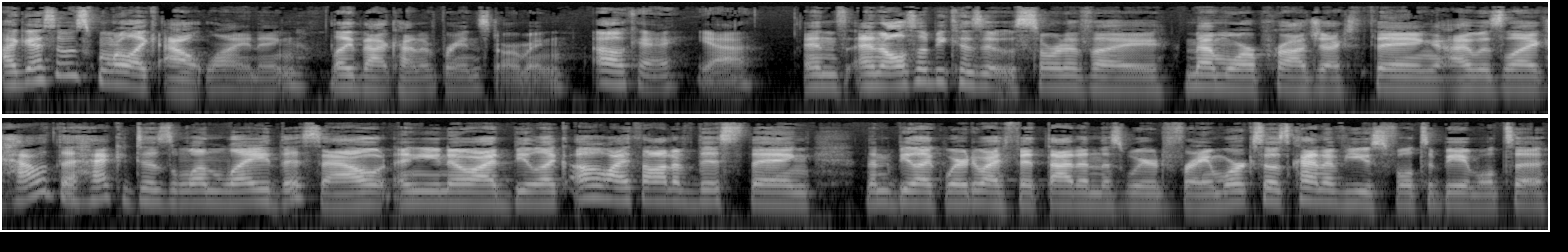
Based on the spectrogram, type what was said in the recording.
I guess it was more like outlining, like that kind of brainstorming. Okay, yeah and and also because it was sort of a memoir project thing i was like how the heck does one lay this out? And you know i'd be like oh i thought of this thing. Then be like where do i fit that in this weird framework? So it's kind of useful to be able to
